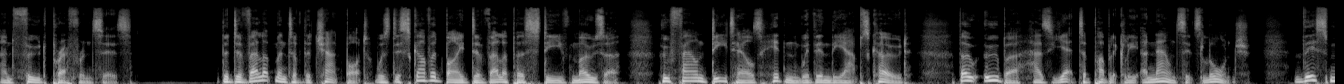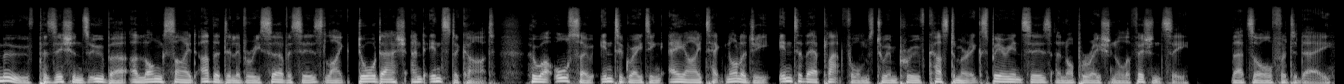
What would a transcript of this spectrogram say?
and food preferences. The development of the chatbot was discovered by developer Steve Moser, who found details hidden within the app's code, though Uber has yet to publicly announce its launch. This move positions Uber alongside other delivery services like DoorDash and Instacart, who are also integrating AI technology into their platforms to improve customer experiences and operational efficiency. That's all for today.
